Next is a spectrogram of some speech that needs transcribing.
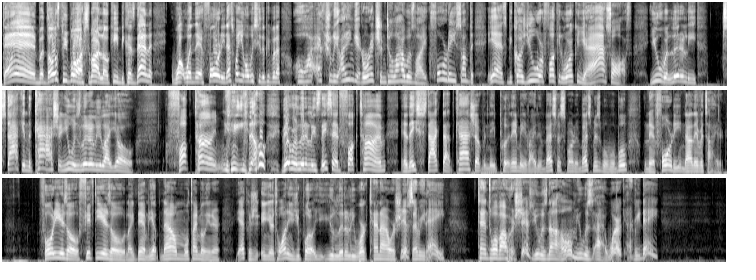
Then, but those people are smart, low key, because then, what when they're forty, that's why you always see the people that, oh, I actually I didn't get rich until I was like forty something. Yeah, it's because you were fucking working your ass off. You were literally stacking the cash, and you was literally like, yo, fuck time you know they were literally they said fuck time and they stacked that cash up and they put they made right investments smart investments boom boom boom when they're 40 now they're retired 40 years old 50 years old like damn yep now i'm multimillionaire yeah because in your 20s you put you, you literally work 10 hour shifts every day 10 12 hour shifts you was not home you was at work every day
